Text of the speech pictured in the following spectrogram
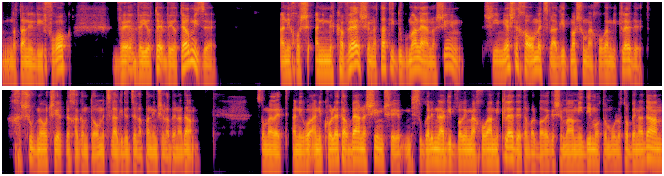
נתן לי לפרוק, ו- כן. ויותר, ויותר מזה, אני, חושב, אני מקווה שנתתי דוגמה לאנשים שאם יש לך אומץ להגיד משהו מאחורי המקלדת, חשוב מאוד שיהיה לך גם את האומץ להגיד את זה לפנים של הבן אדם. זאת אומרת, אני, אני קולט הרבה אנשים שמסוגלים להגיד דברים מאחורי המקלדת, אבל ברגע שמעמידים אותו מול אותו בן אדם,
